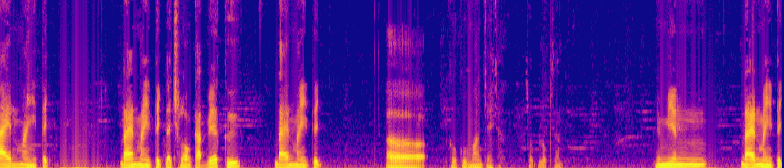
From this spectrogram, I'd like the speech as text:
ដែនម៉ាញេទិកដែនម៉ាញេទិកដែលឆ្លងកាត់វាគឺដែនម៉ាញេទិកអឺគូគូមកចេះចាជប់លុបសិន វាមានដែនម៉ាញេទិក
